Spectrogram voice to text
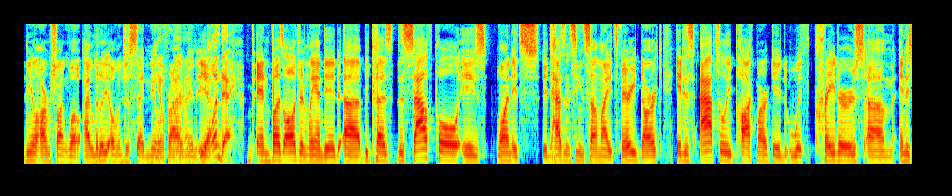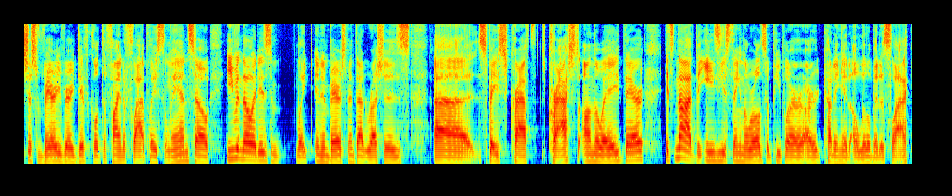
Neil Neil Armstrong. Whoa, I literally almost just said Neal, Neal Freyman. Yeah, one day. And Buzz Aldrin landed uh, because the South Pole is one. It's it hasn't seen sunlight. It's very dark. It is absolutely pockmarked with craters, um, and it's just very very difficult to find a flat place to land. So even though it is like an embarrassment that Russia's uh, spacecraft crashed on the way there. It's not the easiest thing in the world, so people are, are cutting it a little bit of slack.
